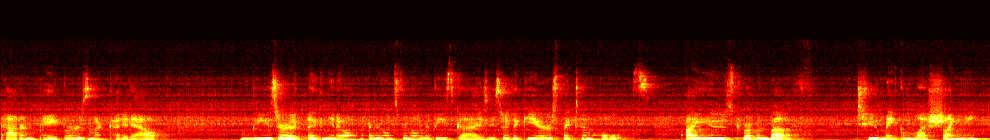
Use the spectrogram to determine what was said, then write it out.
pattern papers and I cut it out. And these are, you know, everyone's familiar with these guys. These are the gears by Tim Holtz. I used Rub and Buff to make them less shiny.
